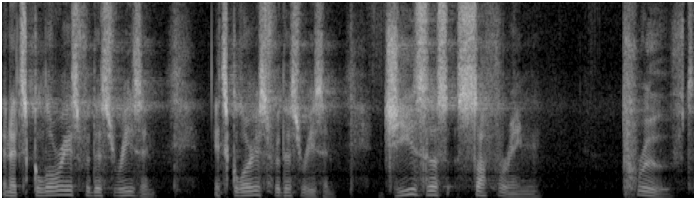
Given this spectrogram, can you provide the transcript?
And it's glorious for this reason. It's glorious for this reason. Jesus' suffering proved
